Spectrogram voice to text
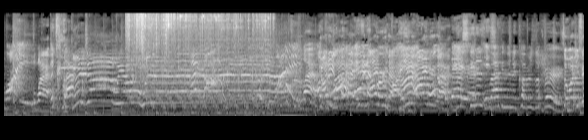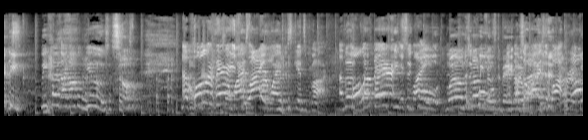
White. Black. It's black. Good job. We have a winner. Got it. I knew that. I knew covers the fur. So why'd you say pink? because I got confused. So A polar bear So is why is the fur white. white if the skin's black? A The, polar the bear keeps is it white. cool. Well, keeps there's it no need for cool. this debate. And so won. why is it white? All right, go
